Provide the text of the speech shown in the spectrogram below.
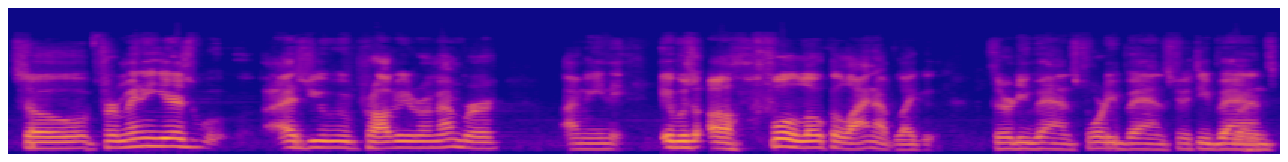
So for many years, as you probably remember, I mean, it was a full local lineup, like thirty bands, forty bands, fifty bands.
